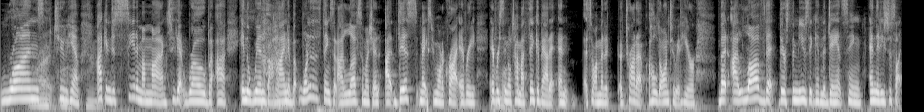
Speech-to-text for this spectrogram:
runs Right. to him. I can just see it in my mind. I can see that robe uh, in the wind behind him. But one of the things that I love so much, and I, this makes me want to cry every every single time I think about it, and so I'm going to try to hold on to it here. But I love that there's the music and the dancing, and that he's just like,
